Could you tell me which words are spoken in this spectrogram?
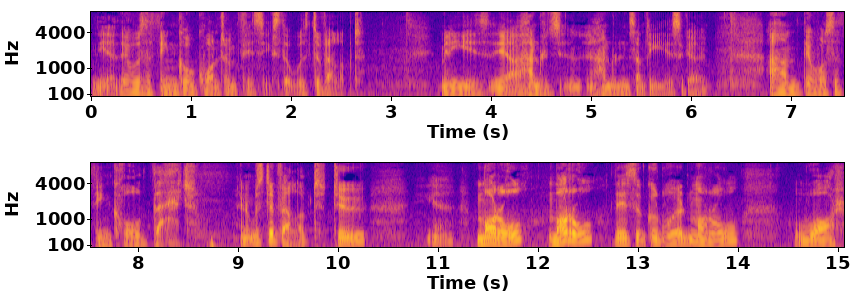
yeah, there was a thing called quantum physics that was developed many years, yeah, hundreds, hundred and something years ago. Um, there was a thing called that, and it was developed to yeah, model, model. There's a good word, model what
